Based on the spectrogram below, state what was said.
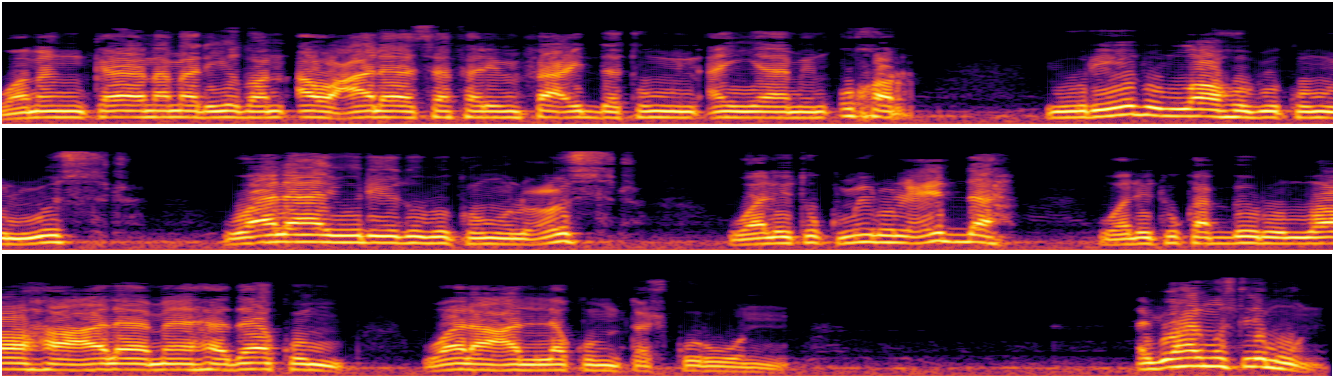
ومن كان مريضا أو على سفر فعدة من أيام أخر يريد الله بكم اليسر ولا يريد بكم العسر ولتكملوا العدة ولتكبروا الله على ما هداكم ولعلكم تشكرون. أيها المسلمون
